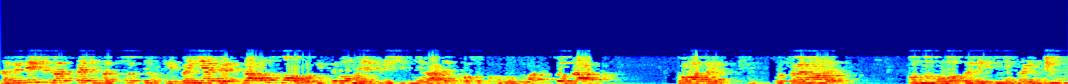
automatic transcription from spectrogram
на 2025-2026 роки прийняти за основу і цілому як рішення ради, прошу проголосувати. Хто за? Проти? Утримали? Одноголосно рішення прийнято.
